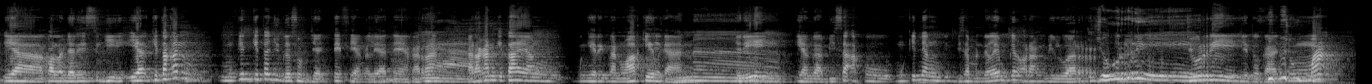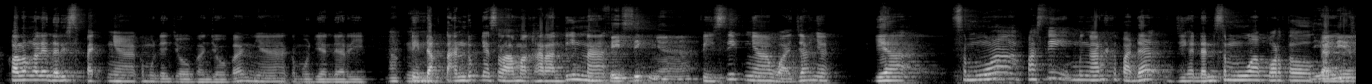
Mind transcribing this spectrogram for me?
ya kalau dari segi ya kita kan mungkin kita juga subjektif ya ngelihatnya ya karena Iya. karena kan kita yang mengirimkan wakil kan. Benar. Jadi ya nggak bisa aku mungkin yang bisa menilai mungkin orang di luar Juri. juri gitu kan. Cuma kalau ngelihat dari speknya, kemudian jawaban-jawabannya, kemudian dari Oke. tindak tanduknya selama karantina, Fisiknya. fisiknya, wajahnya, ya semua pasti mengarah kepada jihad dan semua portal Jihan ini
